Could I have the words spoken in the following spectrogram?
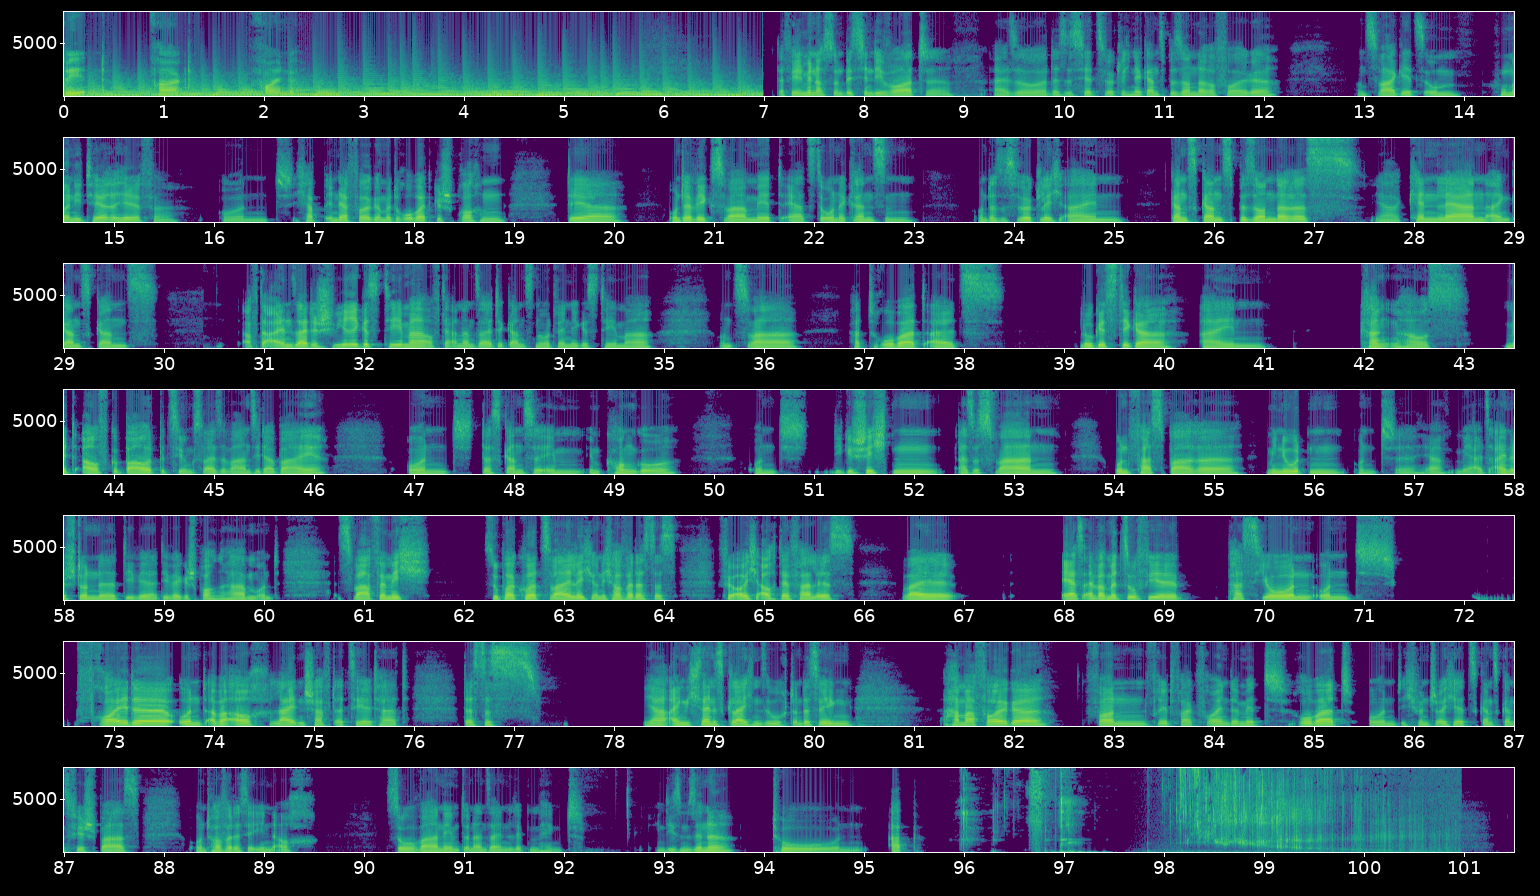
Fred fragt Freunde. Da fehlen mir noch so ein bisschen die Worte. Also, das ist jetzt wirklich eine ganz besondere Folge. Und zwar geht's um humanitäre Hilfe. Und ich habe in der Folge mit Robert gesprochen, der unterwegs war mit Ärzte ohne Grenzen. Und das ist wirklich ein ganz, ganz besonderes ja, Kennenlernen, ein ganz, ganz auf der einen Seite schwieriges Thema, auf der anderen Seite ganz notwendiges Thema. Und zwar hat Robert als Logistiker ein Krankenhaus mit aufgebaut, beziehungsweise waren sie dabei und das Ganze im, im Kongo. Und die Geschichten, also es waren unfassbare Minuten und äh, ja, mehr als eine Stunde, die wir, die wir gesprochen haben. Und es war für mich super kurzweilig und ich hoffe, dass das für euch auch der Fall ist, weil er ist einfach mit so viel Passion und Freude und aber auch Leidenschaft erzählt hat, dass das ja eigentlich seinesgleichen sucht und deswegen Hammerfolge von Fred fragt Freunde mit Robert und ich wünsche euch jetzt ganz, ganz viel Spaß und hoffe, dass ihr ihn auch so wahrnehmt und an seinen Lippen hängt. In diesem Sinne, Ton ab.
